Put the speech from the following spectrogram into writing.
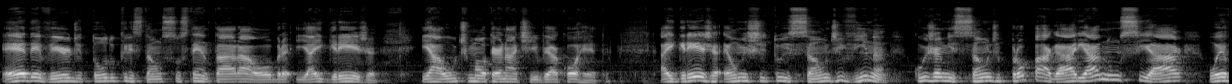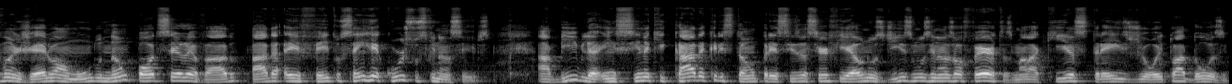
É dever de todo cristão sustentar a obra e a igreja. E a última alternativa é a correta. A igreja é uma instituição divina cuja missão de propagar e anunciar o evangelho ao mundo não pode ser levado a efeito sem recursos financeiros. A Bíblia ensina que cada cristão precisa ser fiel nos dízimos e nas ofertas, Malaquias 3, de 8 a 12.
